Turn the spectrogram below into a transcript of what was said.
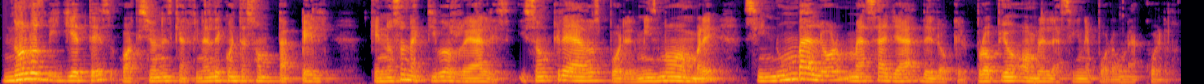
No los billetes o acciones que al final de cuentas son papel, que no son activos reales y son creados por el mismo hombre sin un valor más allá de lo que el propio hombre le asigne por un acuerdo.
